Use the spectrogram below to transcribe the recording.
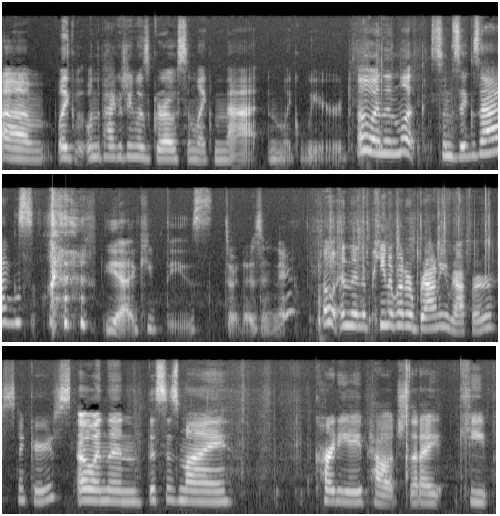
Um, like when the packaging was gross and like matte and like weird. Oh, and then look, some zigzags. yeah, keep these. Throw those in there. Oh, and then a peanut butter brownie wrapper, Snickers. Oh, and then this is my Cartier pouch that I keep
